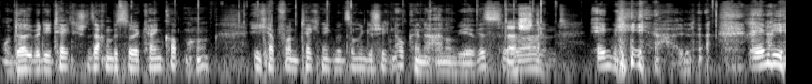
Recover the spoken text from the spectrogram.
Und da über die technischen Sachen bist du ja keinen Kopf machen. Ich habe von Technik mit so einer Geschichten auch keine Ahnung, wie ihr wisst. Das stimmt. Irgendwie, ja, irgendwie,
